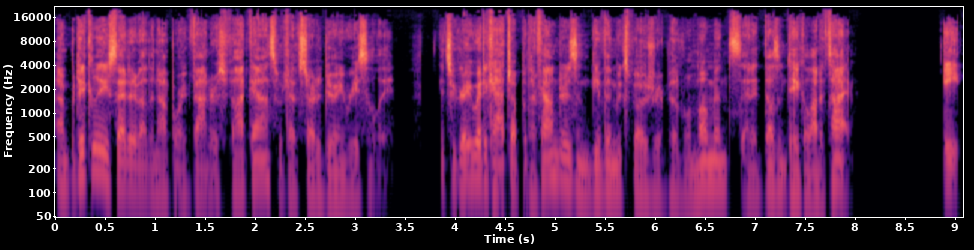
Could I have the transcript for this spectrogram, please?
I'm particularly excited about the Not Boring Founders podcast, which I've started doing recently. It's a great way to catch up with our founders and give them exposure at pivotal moments, and it doesn't take a lot of time. Eight,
